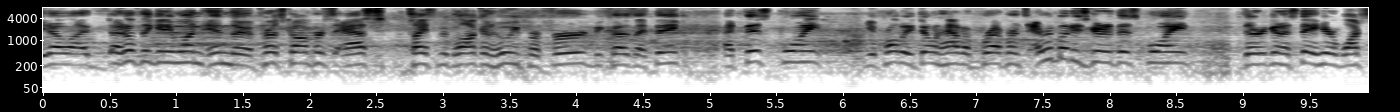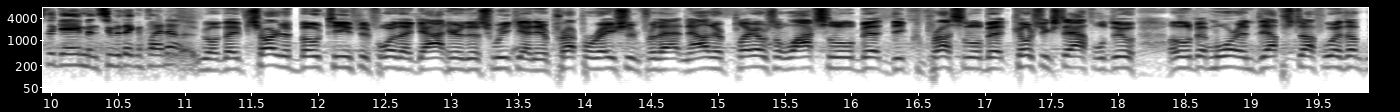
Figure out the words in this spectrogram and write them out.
you know, I, I don't think anyone in the press conference asked Tyson McLaughlin who he preferred because I think at this point you probably don't have a preference. Everybody's good at this point. They're going to stay here, watch the game, and see what they can find out. Well, they've charted both teams before they got here this weekend in preparation for that. Now their players will watch a little bit, decompress a little bit. Coaching staff will do a little bit more in-depth stuff with them.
